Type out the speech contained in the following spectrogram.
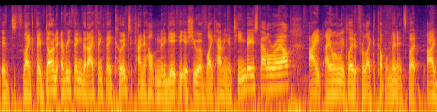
It's like they've done everything that I think they could to kind of help mitigate the issue of like having a team based battle royale. I, I only played it for like a couple minutes, but I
